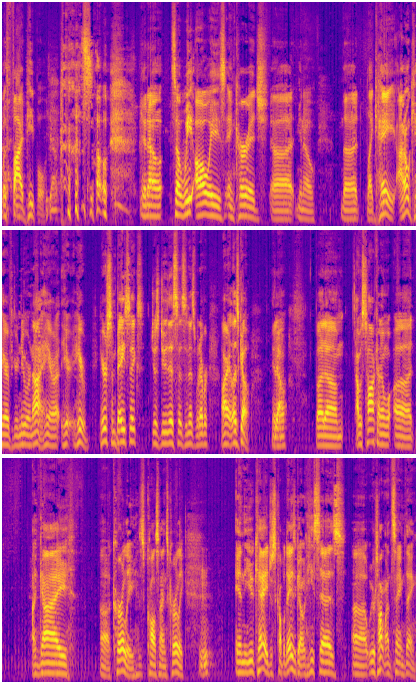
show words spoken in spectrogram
with five people? Yeah. so, you know, so we always encourage, uh, you know, the like, hey, I don't care if you're new or not. Here, here, here, here's some basics. Just do this, this, and this, whatever. All right, let's go. You yeah. know, but um, I was talking to uh, a guy, uh, Curly. His call sign's Curly. Mm-hmm in the UK just a couple days ago, and he says uh, we were talking about the same thing.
